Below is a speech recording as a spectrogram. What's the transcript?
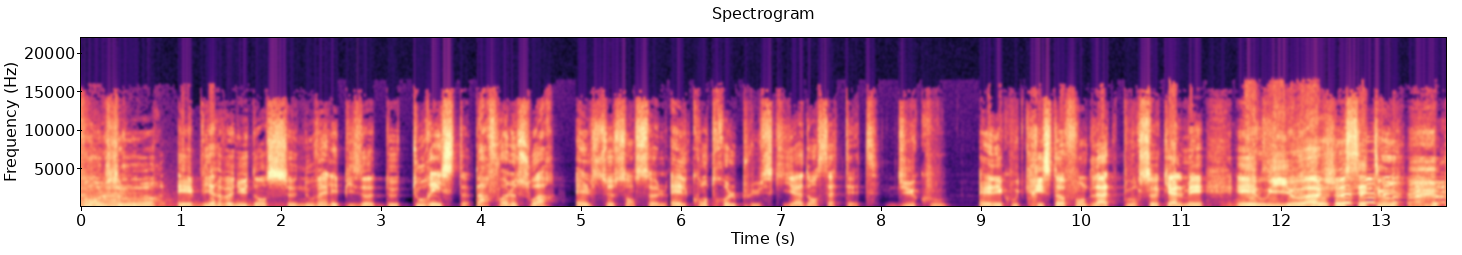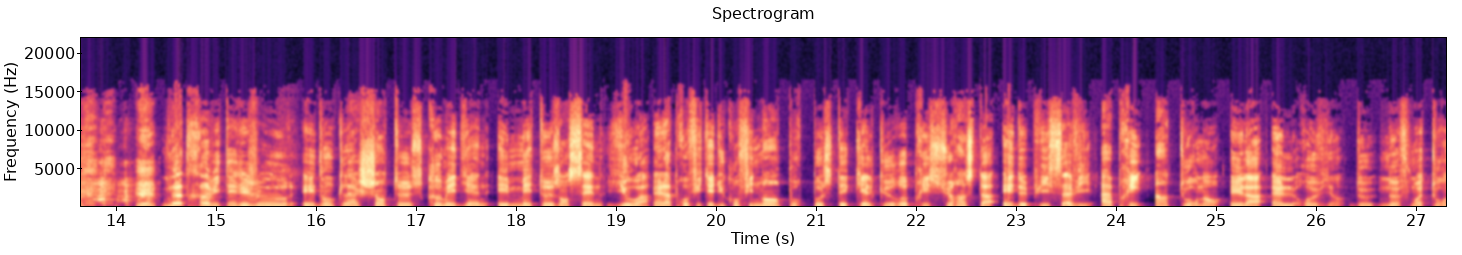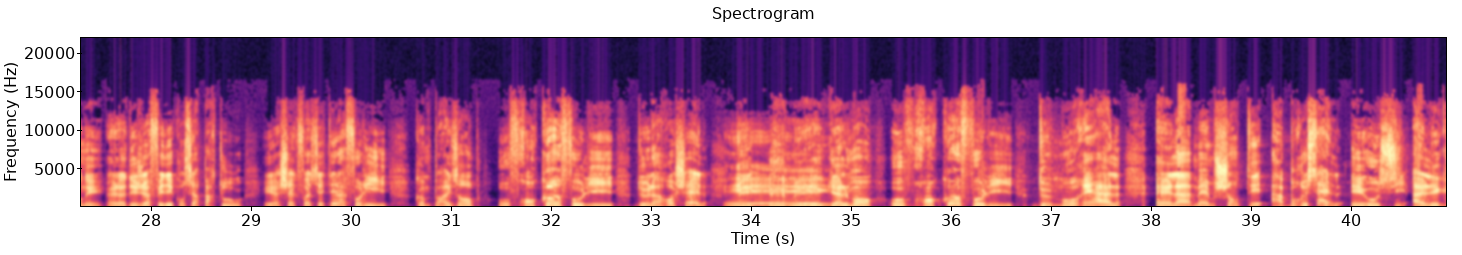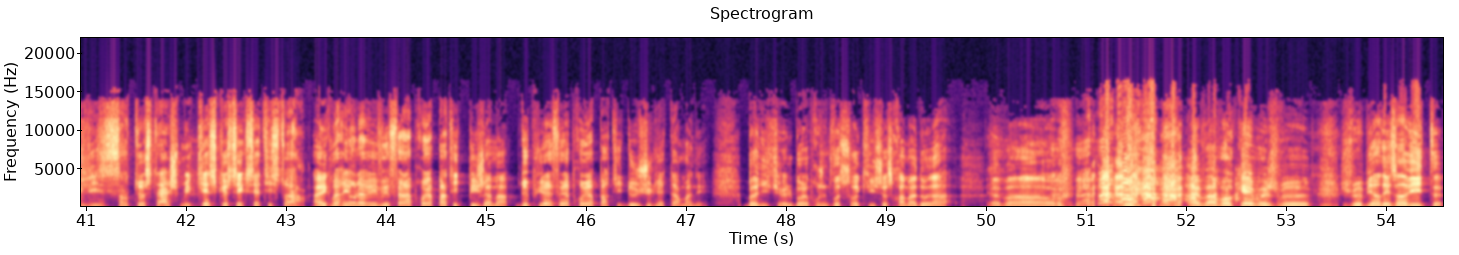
Bonjour et bienvenue dans ce nouvel épisode de Touriste. Parfois le soir, elle se sent seule, elle contrôle plus ce qu'il y a dans sa tête. Du coup, elle écoute Christophe Ondelat pour se calmer. Et oui, Yoa, je sais tout. Notre invitée du jour est donc la chanteuse, comédienne et metteuse en scène Yoa. Elle a profité du confinement pour poster quelques reprises sur Insta et depuis sa vie a pris un tournant et là elle revient de 9 mois de tournée. Elle a déjà fait des concerts partout et à chaque fois c'était la folie, comme par exemple au Francofolie de La Rochelle, mais, Hey. mais également au Francofolie de Montréal. Elle a même chanté à Bruxelles et aussi à l'église Saint-Eustache. Mais qu'est-ce que c'est que cette histoire? Avec Marie, on l'avait vu la première partie de Pyjama. Depuis, elle a fait la première partie de Juliette Armanet. Bah nickel. Bah la prochaine fois, ce sera qui? Ce sera Madonna? Eh ben, eh ben, ok. Moi, je veux, je veux bien des invites.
